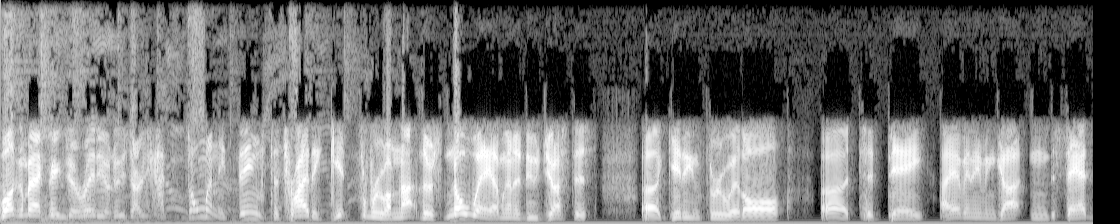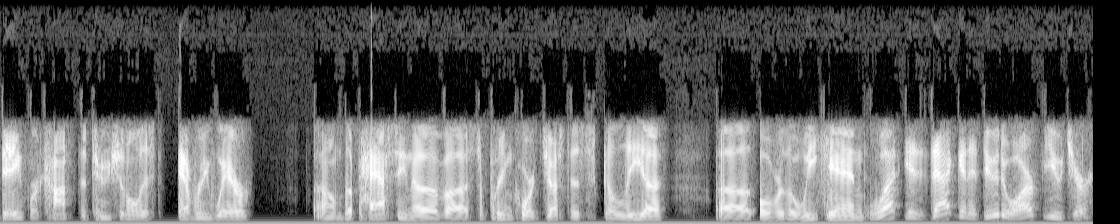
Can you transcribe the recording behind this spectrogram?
Welcome back, Patriot Radio News. I've got so many things to try to get through. I'm not. There's no way I'm going to do justice uh, getting through it all uh, today. I haven't even gotten the sad day for constitutionalists everywhere um, the passing of uh, Supreme Court Justice Scalia uh, over the weekend. What is that going to do to our future?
